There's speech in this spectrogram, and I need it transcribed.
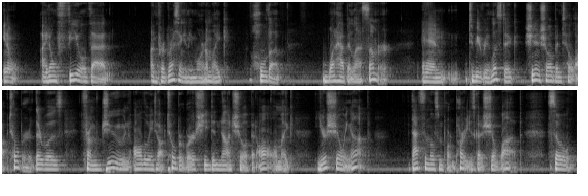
you know, I don't feel that I'm progressing anymore. And I'm like, hold up. What happened last summer? And to be realistic, she didn't show up until October. There was from June all the way into October where she did not show up at all. I'm like, you're showing up. That's the most important part. You just got to show up. So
